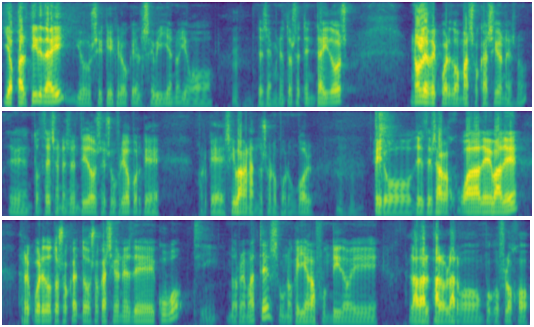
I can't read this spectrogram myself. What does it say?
y a partir de ahí yo sí que creo que el Sevilla no llegó desde el minuto 72 no le recuerdo más ocasiones ¿no? Eh, entonces en ese sentido se sufrió porque porque se iba ganando solo por un gol pero desde esa jugada de Bade recuerdo dos, oca- dos ocasiones de Cubo Sí. dos remates, uno que llega fundido y la da al palo largo un poco flojo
